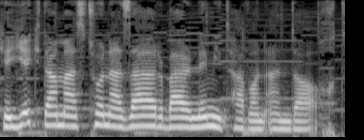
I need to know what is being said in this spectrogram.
که یک دم از تو نظر بر نمی‌توان انداخت.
